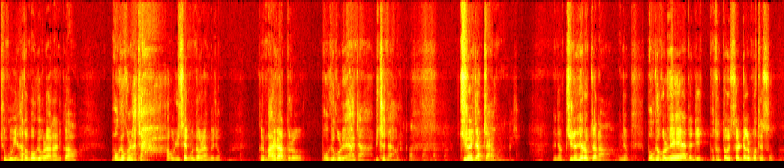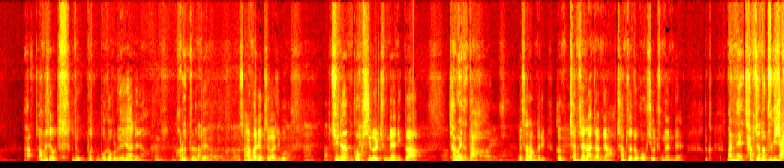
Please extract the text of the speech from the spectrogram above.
중국이 하도 목욕을 안 하니까 목욕을 하자 하고 위생운동을 한 거죠. 그럼 말을 안 들어. 목욕을 왜 하냐? 미쳤냐? 그러니까. 쥐를 잡자. 그러는 거지. 왜냐면 쥐는 해롭잖아. 왜냐면 목욕을 왜 해야 되는지 모택동이 설득을 못 했어. 아, 아무리 생각 근데 뭐, 목욕을 왜 해야 되냐? 안 했다는데. 그래서 할 말이 없어가지고 쥐는 곡식을 축내니까 잡아야 된다. 그 사람들이 그럼 참새는 안 잡냐? 참새도 곡식을 축내는데. 그러니까 맞네. 참새도 죽이자.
